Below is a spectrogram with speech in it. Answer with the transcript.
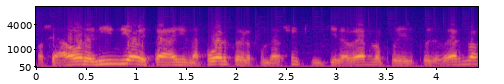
O sea, ahora el indio está ahí en la puerta de la fundación, quien quiera verlo puede, verlo.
